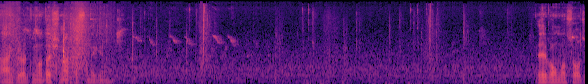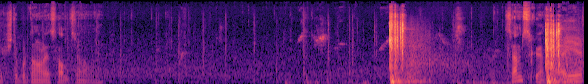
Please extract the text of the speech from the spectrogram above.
Aa gördüm o daşın arkasında gene. El bombası olacak işte buradan oraya sallayacaksın ama. Sen mi sıkıyorsun? Hayır.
